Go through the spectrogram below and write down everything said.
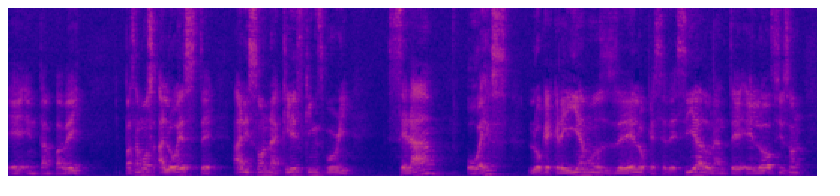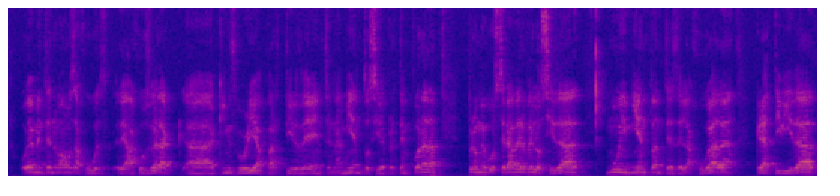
eh, en Tampa Bay. Pasamos al oeste, Arizona, Cliff Kingsbury. ¿Será o es lo que creíamos de lo que se decía durante el offseason. Obviamente no vamos a, a juzgar a, a, Kingsbury a partir de entrenamientos y de pretemporada, pero me gustaría ver velocidad, movimiento antes de la jugada, creatividad,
